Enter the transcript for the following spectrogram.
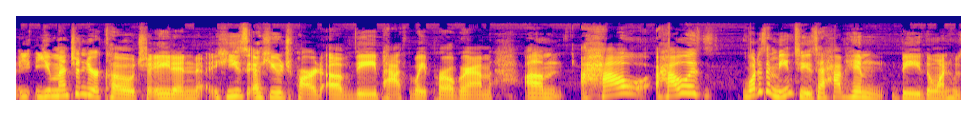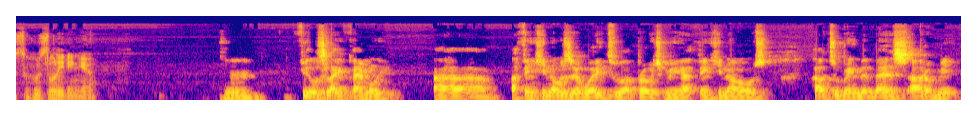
You mentioned your coach, Aden. He's a huge part of the Pathway program. Um, how how is what does it mean to you to have him be the one who's who's leading you? Hmm. Feels like family. Uh, I think he knows the way to approach me. I think he knows how to bring the best out of me,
